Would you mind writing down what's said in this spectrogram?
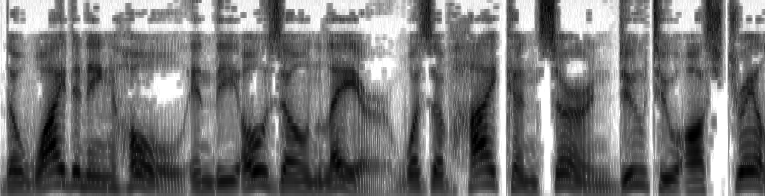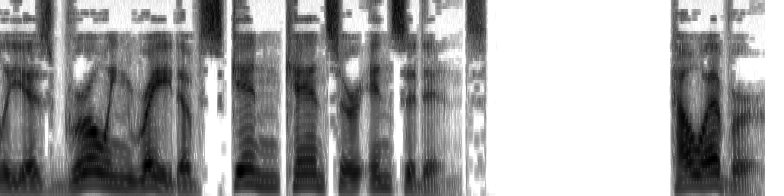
The widening hole in the ozone layer was of high concern due to Australia's growing rate of skin cancer incidents. However,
